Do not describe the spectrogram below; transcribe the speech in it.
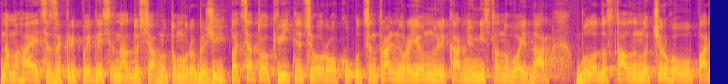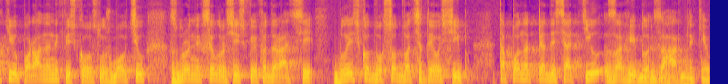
намагається закріпитись на досягнутому рубежі. 20 квітня цього року у центральну районну лікарню міста Новоайдар було доставлено чергову партію поранених військовослужбовців Збройних сил Російської Федерації, близько 220 осіб та понад 50 тіл загиблих загарбників.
